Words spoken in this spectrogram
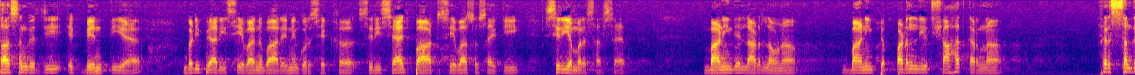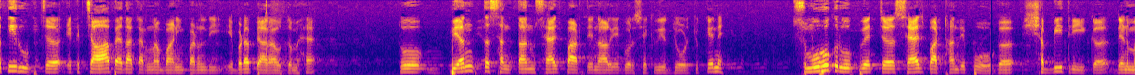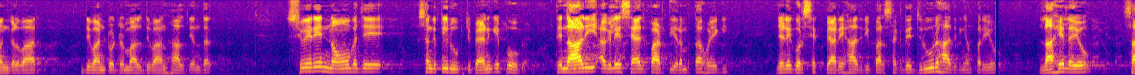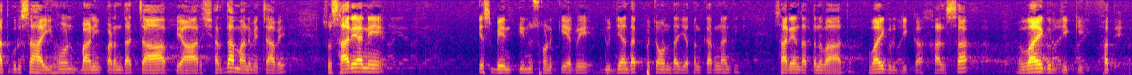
ਸਾਧ ਸੰਗਤ ਜੀ, ਇੱਕ ਬੇਨਤੀ ਹੈ। ਬੜੀ ਪਿਆਰੀ ਸੇਵਾ ਨਿਭਾ ਰਹੇ ਨੇ ਗੁਰਸਿੱਖ ਸ੍ਰੀ ਸਹਿਜ ਪਾਠ ਸੇਵਾ ਸੁਸਾਇਟੀ ਸ੍ਰੀ ਅੰਮ੍ਰਿਤਸਰ ਸਾਹਿਬ। ਬਾਣੀ ਦੇ ਲੜ ਲਾਉਣਾ, ਬਾਣੀ ਪੜਨ ਲਈ ਉਤਸ਼ਾਹਤ ਕਰਨਾ, ਫਿਰ ਸੰਗਤੀ ਰੂਪ ਚ ਇੱਕ ਚਾਹ ਪੈਦਾ ਕਰਨਾ ਬਾਣੀ ਪੜਨ ਲਈ, ਇਹ ਬੜਾ ਪਿਆਰਾ ਉਦਮ ਹੈ। ਤੋ ਬੇਅੰਤ ਸੰਗਤਾਂ ਨੂੰ ਸਹਿਜ ਪਾਠ ਦੇ ਨਾਲ ਇਹ ਗੁਰਸਿੱਖ ਵੀਰ ਜੋੜ ਚੁੱਕੇ ਨੇ। ਸਮੂਹਕ ਰੂਪ ਵਿੱਚ ਸਹਿਜ ਪਾਠਾਂ ਦੇ ਭੋਗ 26 ਤਰੀਕ ਦਿਨ ਮੰਗਲਵਾਰ, ਦੀਵਾਨ ਟੋਡਰਮਲ ਦੀਵਾਨ ਹਾਲ ਦੇ ਅੰਦਰ। ਸਵੇਰੇ 9 ਵਜੇ ਸੰਗਤੀ ਰੂਪ ਚ ਪੈਣਗੇ ਭੋਗ ਤੇ ਨਾਲ ਹੀ ਅਗਲੇ ਸਹਿਜ ਪਾਠ ਦੀ ਆਰੰਭਤਾ ਹੋਏਗੀ, ਜਿਹੜੇ ਗੁਰਸਿੱਖ ਪਿਆਰੇ ਹਾਜ਼ਰੀ ਭਰ ਸਕਦੇ, ਜਰੂਰ ਹਾਜ਼ਰੀਆਂ ਭਰਿਓ, ਲਾਹੇ ਲਿਓ ਸਤਿਗੁਰੂ ਸਹਾਈ ਹੋਣ, ਬਾਣੀ ਪੜਨ ਦਾ ਚਾਅ, ਪਿਆਰ, ਸ਼ਰਧਾ ਮਨ ਵਿੱਚ ਆਵੇ। ਸੋ ਸਾਰਿਆਂ ਨੇ ਇਸ ਬੇਨਤੀ ਨੂੰ ਸੁਣ ਕੇ ਅਗਲੇ ਦੂਜਿਆਂ ਤੱਕ ਪਹੁੰਚਾਉਣ ਦਾ ਯਤਨ ਕਰਨਾ ਜੀ। ਸਾਰਿਆਂ ਦਾ ਧੰਨਵਾਦ। ਵਾਹਿਗੁਰੂ ਜੀ ਕਾ ਖਾਲਸਾ, ਵਾਹਿਗੁਰੂ ਜੀ ਕੀ ਫਤਿਹ।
